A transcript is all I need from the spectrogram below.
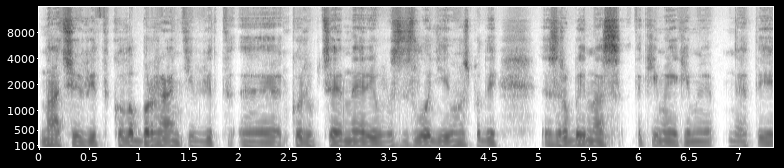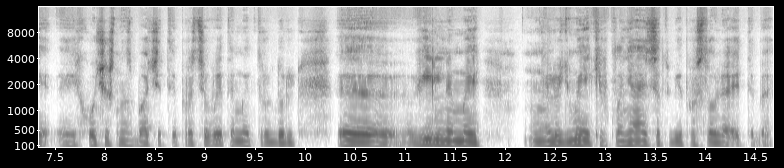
націю від колаборантів, від е, корупціонерів, злодіїв, Господи, зроби нас такими, якими е, ти е, хочеш нас бачити, працьовитими, трудоль, е, людьми, які вклоняються тобі прославляють тебе.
